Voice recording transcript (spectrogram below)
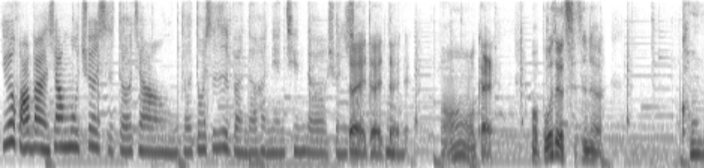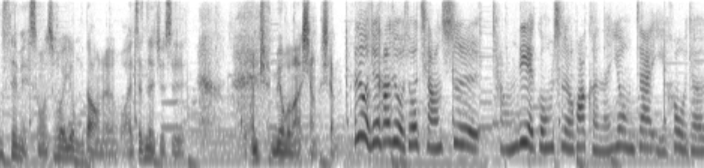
因为滑板项目确实得奖的都是日本的很年轻的选手。对对对，嗯、哦，OK，哦，不过这个词真的，空 s 美什么时候会用到呢？我还真的就是完全没有办法想象。可是我觉得他如果说强势、强烈攻势的话，可能用在以后的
